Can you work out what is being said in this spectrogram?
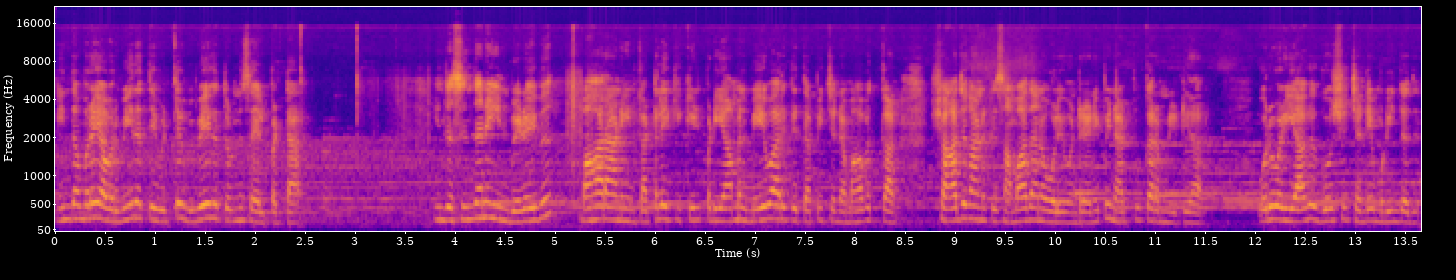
இந்த முறை அவர் வீரத்தை விட்டு விவேகத்துடன் செயல்பட்டார். இந்த சிந்தனையின் விளைவு மகாராணியின் கட்டளைக்கு கீழ்ப்படியாமல் மேவாருக்கு தப்பிச் சென்ற மகவத்கான் கான் ஷாஜகானுக்கு சமாதான ஒலி ஒன்றை அனுப்பி நட்பு கரம் நீட்டினார். ஒரு வழியாக கோஷி சண்டை முடிந்தது.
